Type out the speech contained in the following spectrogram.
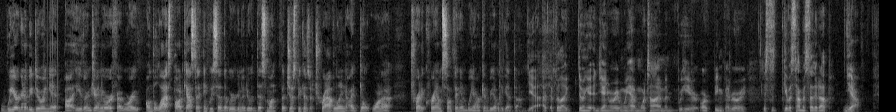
we are going to be doing it uh, either in January or February. On the last podcast, I think we said that we were going to do it this month, but just because of traveling, I don't want to try to cram something and we aren't going to be able to get done. yeah, I, I feel like doing it in January when we have more time and we're here, or even February, just to give us time to set it up. Yeah.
